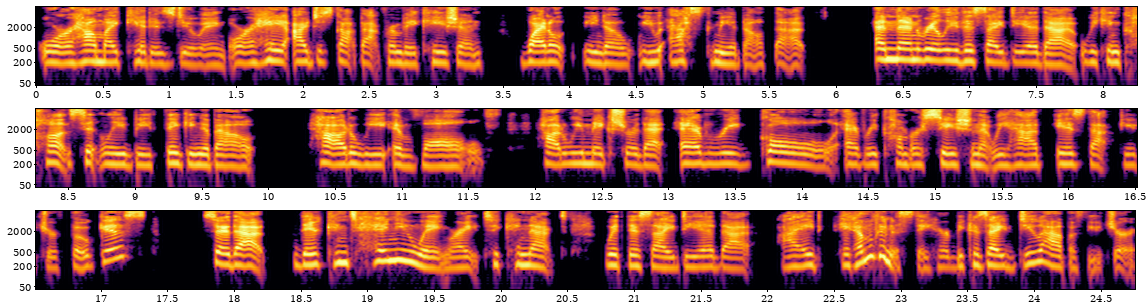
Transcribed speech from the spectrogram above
or how my kid is doing or, Hey, I just got back from vacation. Why don't, you know, you ask me about that? And then really this idea that we can constantly be thinking about how do we evolve? How do we make sure that every goal, every conversation that we have is that future focus so that they're continuing, right, to connect with this idea that I am going to stay here because I do have a future.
